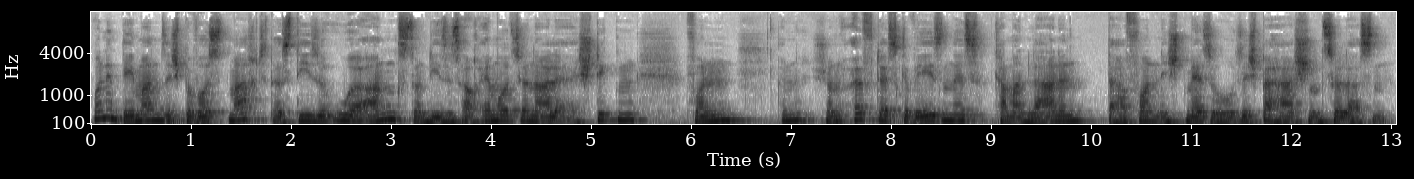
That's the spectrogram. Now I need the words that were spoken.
Und indem man sich bewusst macht, dass diese Urangst und dieses auch emotionale Ersticken von schon öfters gewesen ist, kann man lernen, davon nicht mehr so sich beherrschen zu lassen.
